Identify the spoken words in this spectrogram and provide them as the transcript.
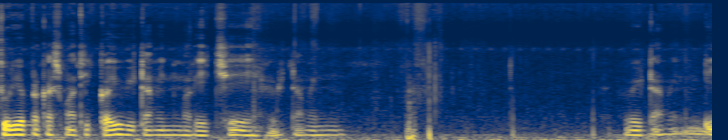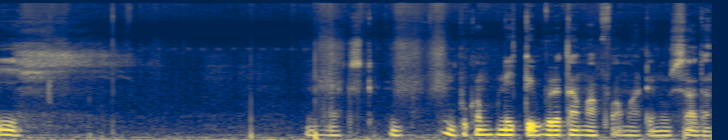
સૂર્યપ્રકાશમાંથી કયું વિટામિન મળે છે? વિટામિન. વિટામિન ડી નેક્સ્ટ ભૂકંપની તીવ્રતા માપવા માટેનું સાધન.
